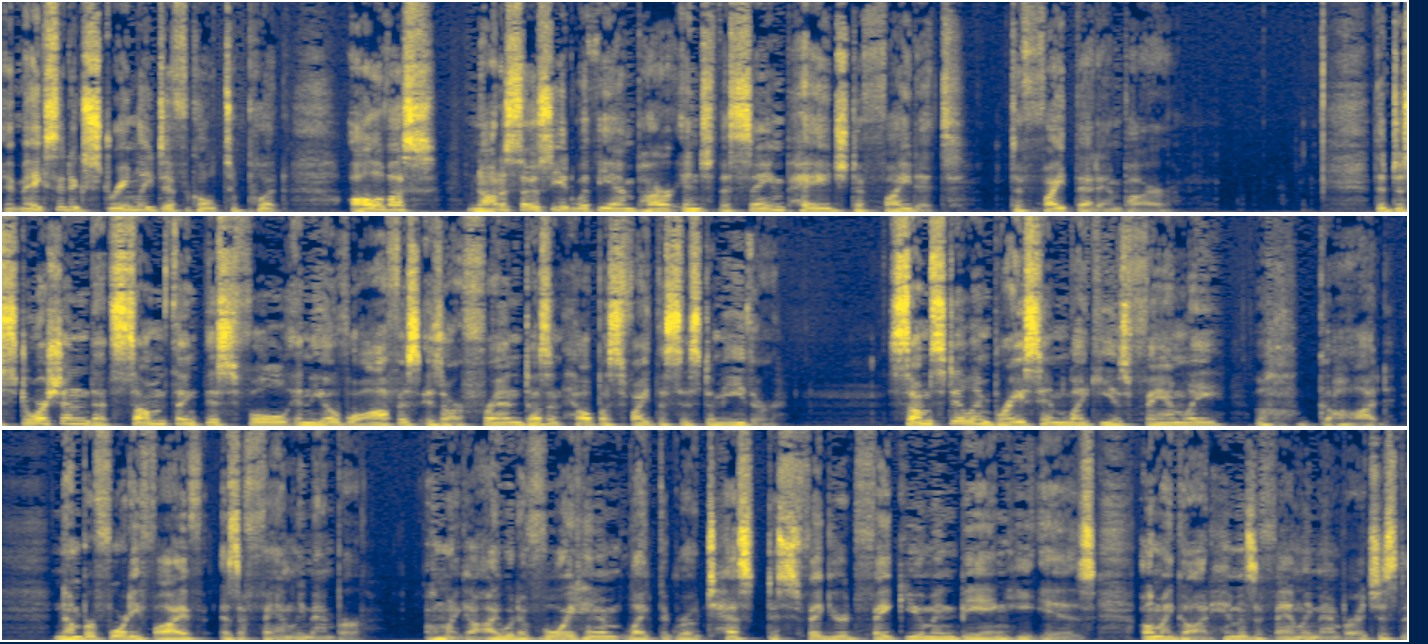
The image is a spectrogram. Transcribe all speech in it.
It makes it extremely difficult to put all of us not associated with the Empire into the same page to fight it, to fight that Empire. The distortion that some think this fool in the Oval Office is our friend doesn't help us fight the system either. Some still embrace him like he is family. Oh, God. Number 45 as a family member. Oh my God, I would avoid him like the grotesque, disfigured, fake human being he is. Oh my God, him as a family member. It's just,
